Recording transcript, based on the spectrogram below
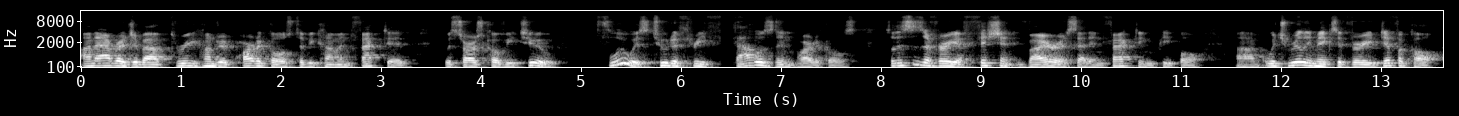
On average about 300 particles to become infected with sars-cov-2 flu is 2 to 3000 particles. So this is a very efficient virus at infecting people um, which really makes it very difficult.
